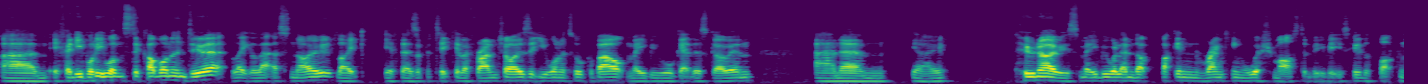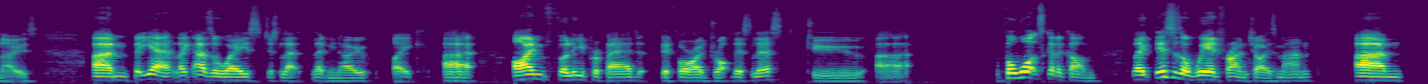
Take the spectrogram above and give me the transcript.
Um, if anybody wants to come on and do it, like let us know. Like if there's a particular franchise that you want to talk about, maybe we'll get this going. And um, you know, who knows? Maybe we'll end up fucking ranking Wishmaster movies. Who the fuck knows? Um, but yeah, like as always, just let let me know. Like uh, I'm fully prepared before I drop this list to uh, for what's gonna come. Like this is a weird franchise, man. Um,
